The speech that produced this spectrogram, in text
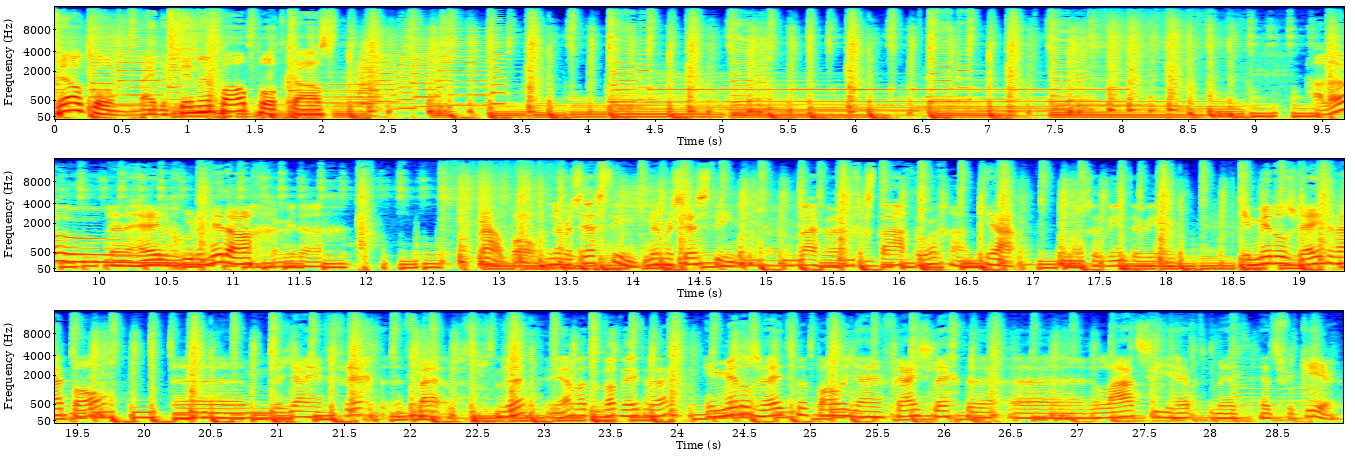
Welkom bij de Tim en Paul podcast. Hallo. Een hele goede middag. Goedemiddag. Nou Paul, Nummer 16. nummer 16. We blijven gestaag doorgaan, Ja, ondanks het winterweer. inmiddels weten wij Paul ehm, dat jij een vrecht... een Ja, wat, wat weten wij? Inmiddels weten we Paul dat jij een vrij slechte eh, relatie hebt met het verkeer.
